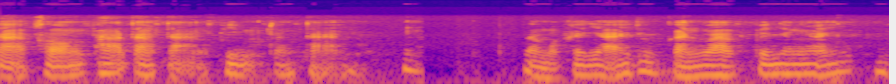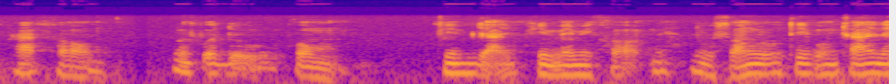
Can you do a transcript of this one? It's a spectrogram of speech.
ณะของผ้าต่างๆ พิมพ์ต่างๆ เรามาขยายดูกันว่าเป็นยังไงพระของหลวงปู่ดูผมพิมพ์ใหญ่พิมพ์ไม่มีขอบเนี่ยดูสองรูที่ผมใช้ใน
